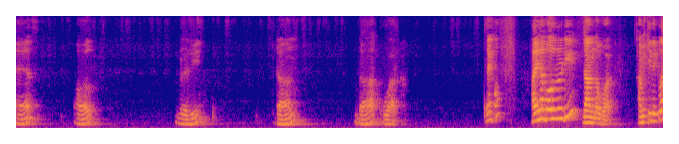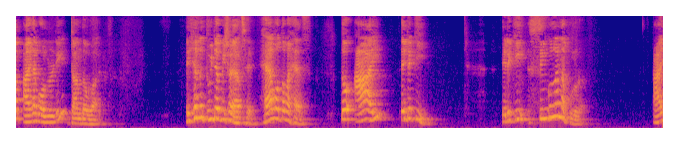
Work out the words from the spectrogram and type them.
has already done the work দেখো I have already done the work আমি কি লিখলাম? I have already done the work এখানে দুইটা বিষয় আছে হ্যাভ অথবা হ্যাজ তো আই এটা কি? এটা কি সিঙ্গুলার না প্লুরাল আই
